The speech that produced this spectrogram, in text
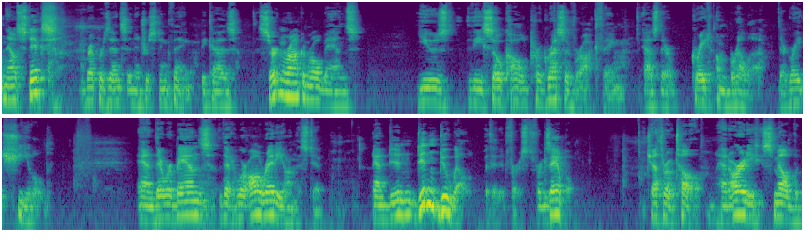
now Styx represents an interesting thing because certain rock and roll bands used the so called progressive rock thing as their great umbrella, their great shield and there were bands that were already on this tip and didn't didn't do well with it at first. For example, Jethro Tull had already smelled the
